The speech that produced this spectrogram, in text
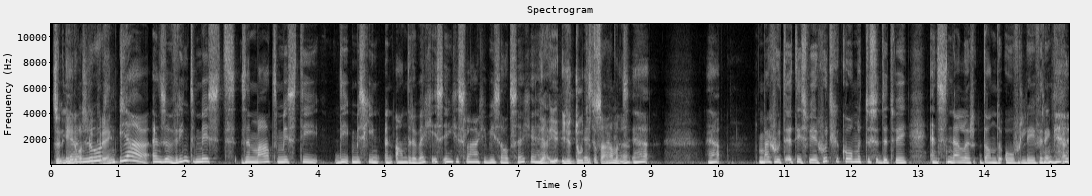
Zijn eer was gekrenkt. Ja, en zijn vriend mist, zijn maat mist, die, die misschien een andere weg is ingeslagen. Wie zal het zeggen? Ja, je, je doet het samen. Hè? Ja. ja. Maar goed, het is weer goed gekomen tussen de twee. En sneller dan de overlevering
